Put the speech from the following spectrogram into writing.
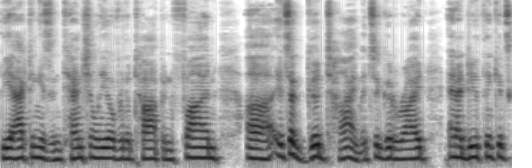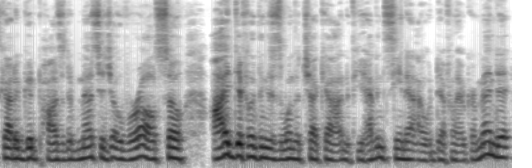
The acting is intentionally over the top and fun. Uh, it's a good time. It's a good ride, and I do think it's got a good positive message overall. So I definitely think this is one to check out. And if you haven't seen it, I would definitely recommend it.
